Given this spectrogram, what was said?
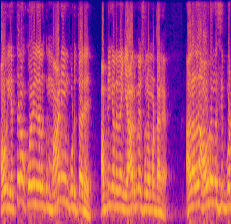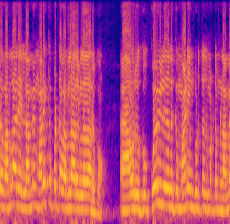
அவர் எத்தனை கோயில்களுக்கு மானியம் கொடுத்தாரு அப்படிங்கறத இங்க யாருமே சொல்ல மாட்டாங்க. அதனாலதான் அவுரங்கசீப்போட வரலாறு எல்லாமே மறைக்கப்பட்ட வரலாறுகளா தான் இருக்கும். அவருக்கு கோவில்களுக்கு மானியம் கொடுத்தது மட்டும் இல்லாம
